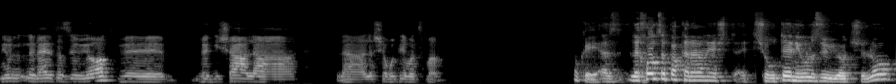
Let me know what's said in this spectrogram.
לנהל את הזהויות וגישה לשירותים עצמם? אוקיי, okay, אז לכל ספק ענן יש את שירותי ניהול זהויות שלו,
